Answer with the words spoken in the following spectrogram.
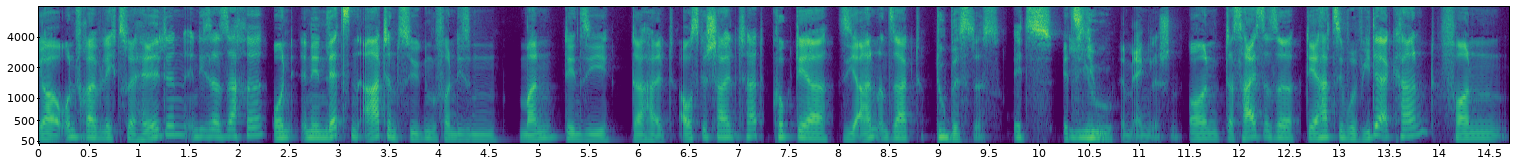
ja unfreiwillig zur Heldin in dieser Sache. Und in den letzten Atemzügen von diesem Mann, den sie da halt ausgeschaltet hat, guckt er sie an und sagt, du bist es. It's, It's you im Englischen. Und das heißt also, der hat sie wohl wiedererkannt von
